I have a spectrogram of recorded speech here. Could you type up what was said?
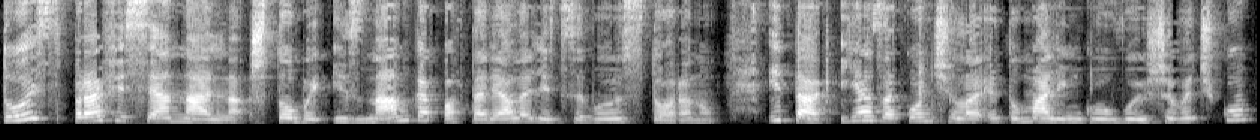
то есть профессионально, чтобы изнанка повторяла лицевую сторону. Итак, я закончила эту маленькую вышивочку,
